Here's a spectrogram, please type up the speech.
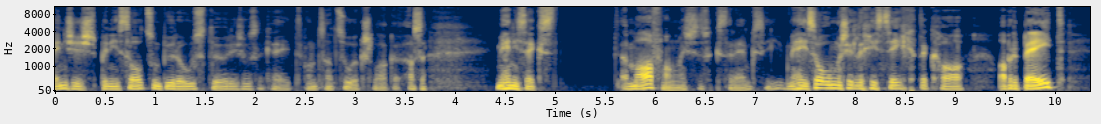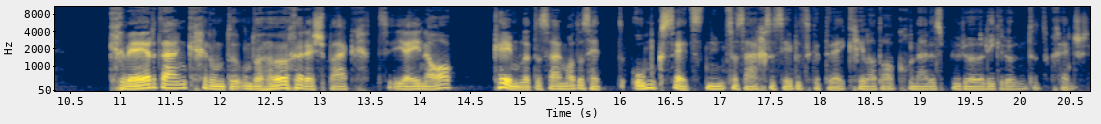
Einmal bin ich so zum Büro aus, die Tür ist rausgefallen und es hat zugeschlagen. Also, wir haben uns am Anfang war es extrem. Gewesen. Wir haben so unterschiedliche Sichten gehabt, aber beide Querdenker und, und einen hohen Respekt in einen angehimmelt, dass er mal das hat umgesetzt, 1976 ein Dreckkilodack und dann ein Büro gegründet, du kennst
